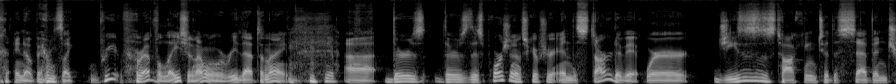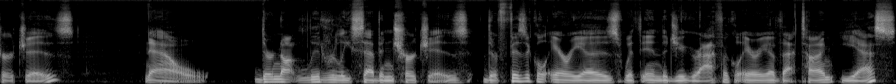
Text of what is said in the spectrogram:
I know Baron's like "Re- Revelation I'm going to read that tonight. uh, there's there's this portion of scripture in the start of it where Jesus is talking to the seven churches. Now they're not literally seven churches. They're physical areas within the geographical area of that time. Yes,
